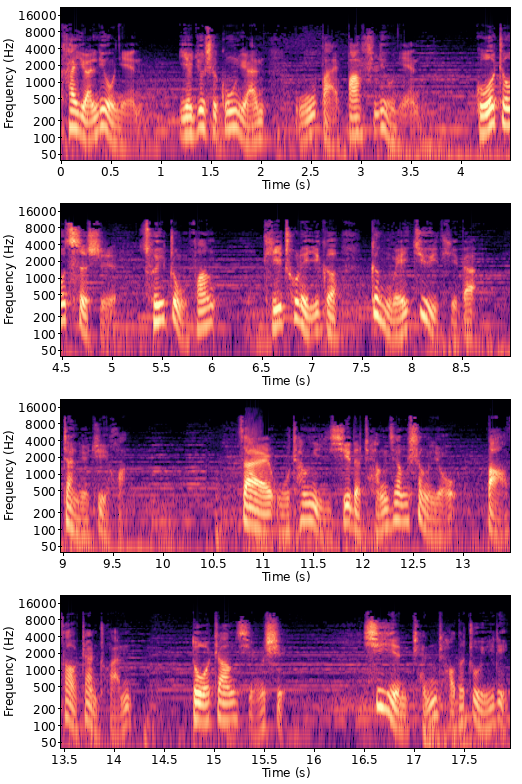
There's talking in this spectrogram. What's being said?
开元六年，也就是公元五百八十六年，国州刺史崔仲方提出了一个更为具体的战略计划，在武昌以西的长江上游打造战船，多张形式。吸引陈朝的注意力，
